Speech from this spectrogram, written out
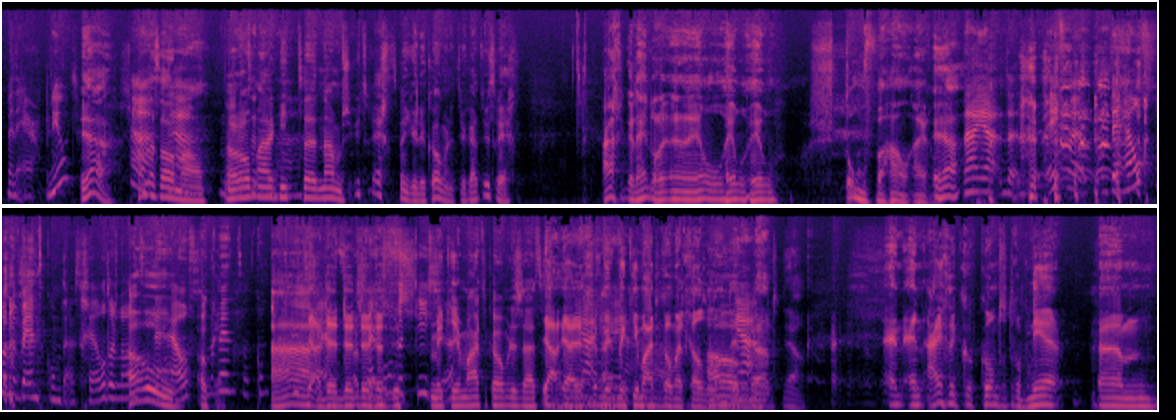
ben erg benieuwd. Ja, spannend ja, allemaal. Ja, Waarom eigenlijk niet namens Utrecht? Want jullie komen natuurlijk uit Utrecht. Eigenlijk een heel, een heel, heel, heel stom verhaal eigenlijk. Ja. Nou ja, de, even, de helft van de band komt uit Gelderland. Oh, de helft van okay. de band komt uit ah, Ja, de, de, de, dus, dus Mickey en Maarten komen dus uit Ja, ja, ja, ja, ja Mickey en Maarten komen uit Gelderland, oh, inderdaad. Ja. En, en eigenlijk komt het erop neer... Um,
